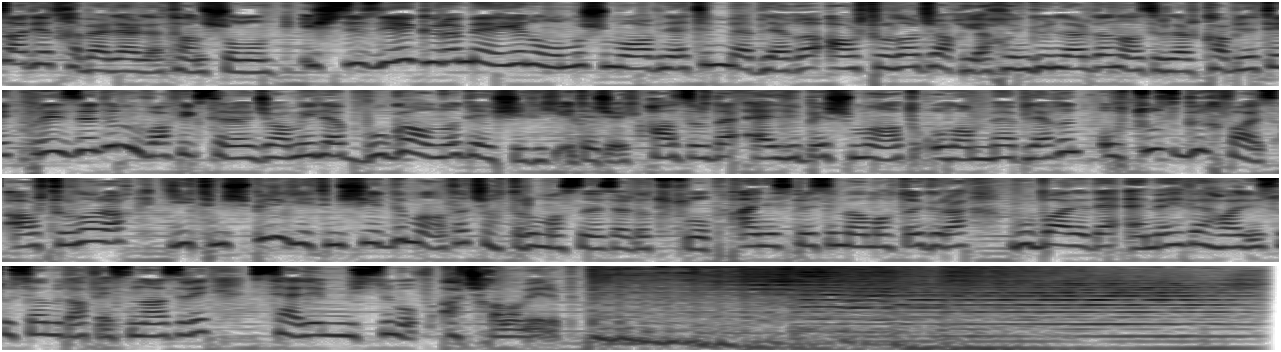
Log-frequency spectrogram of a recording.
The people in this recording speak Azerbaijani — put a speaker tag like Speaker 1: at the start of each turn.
Speaker 1: İqtisadiyyat xəbərlərlə tanış olun. İşsizliyə görə müəyyən olunmuş müavinətin məbləği artırılacaq. Yaxın günlərdə Nazirlər Kabineti prezidentin müvafiq sərəncamı ilə bu qanuna dəyişiklik edəcək. Hazırda 55 manat olan məbləğin 30-40% artırılaraq 71-77 manata çatdırılması nəzərdə tutulub. Aynespresin məlumatına görə bu barədə Əmək və Əhalinin Sosial Müdafiəsi naziri Səlim Müslümov açıqlama verib.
